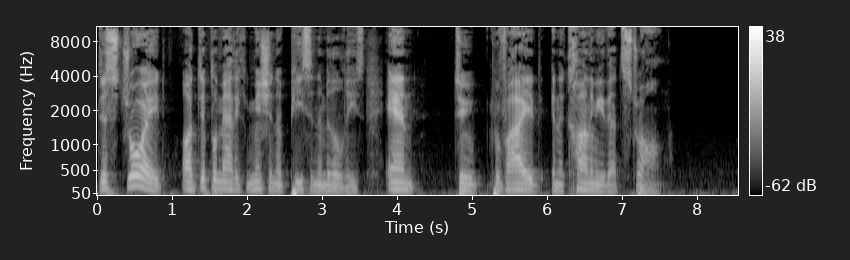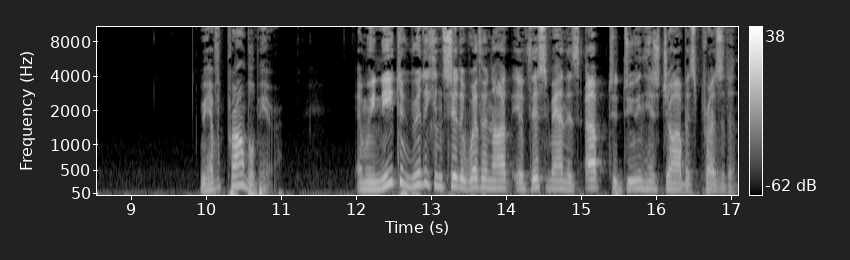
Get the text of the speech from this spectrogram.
destroyed our diplomatic mission of peace in the Middle East and to provide an economy that's strong. We have a problem here. And we need to really consider whether or not if this man is up to doing his job as president.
